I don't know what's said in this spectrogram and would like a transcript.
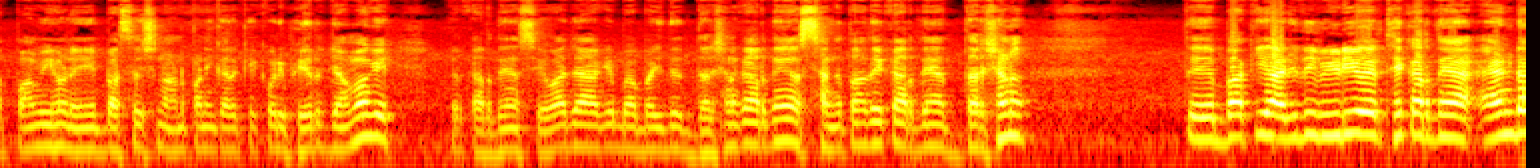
ਆਪਾਂ ਵੀ ਹੁਣੇ ਬਸ ਇਸ਼ਨਾਨ ਪਾਣੀ ਕਰਕੇ ਇੱਕ ਵਾਰੀ ਫੇਰ ਜਾਵਾਂਗੇ। ਫਿਰ ਕਰਦੇ ਆਂ ਸੇਵਾ, ਜਾ ਕੇ ਬਾਬਾ ਜੀ ਦੇ ਦਰਸ਼ਨ ਕਰਦੇ ਆਂ ਸੰਗਤਾਂ ਦੇ ਕਰਦੇ ਆਂ ਦਰਸ਼ਨ। ਤੇ ਬਾਕੀ ਅੱਜ ਦੀ ਵੀਡੀਓ ਇੱਥੇ ਕਰਦੇ ਆਂ ਐਂਡ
